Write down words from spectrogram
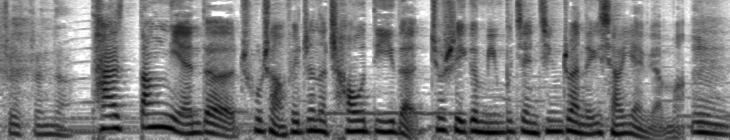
是真的。他当年的出场费真的超低的，就是一个名不见经传的一个小演员嘛。嗯。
